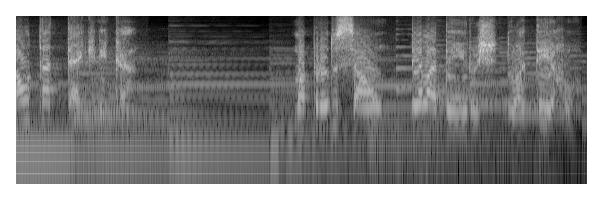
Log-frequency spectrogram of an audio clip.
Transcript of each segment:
Falta Técnica. Uma produção Peladeiros do Aterro.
